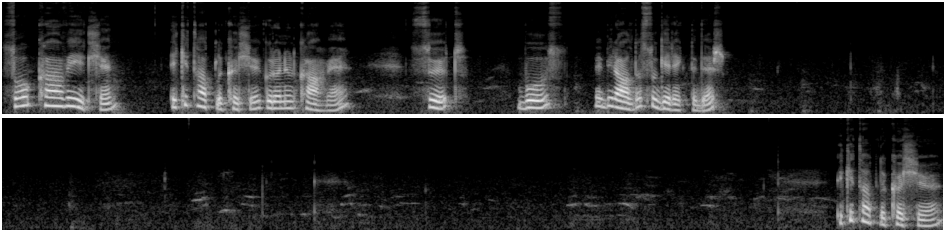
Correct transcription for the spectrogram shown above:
Soğuk kahve için 2 tatlı kaşığı granül kahve, süt, buz ve biraz da su gereklidir. İki tatlı kaşığı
